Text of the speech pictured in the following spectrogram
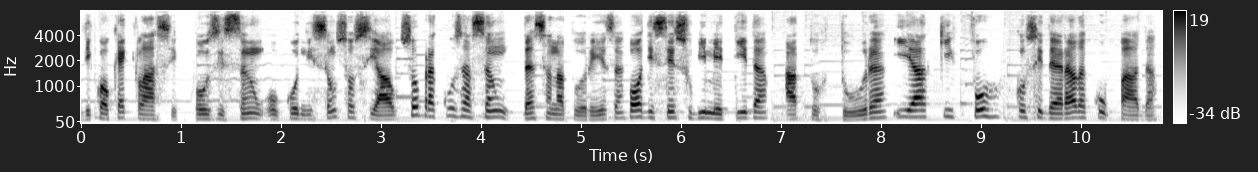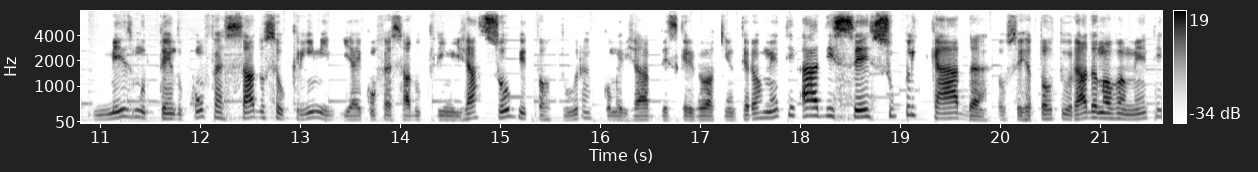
de qualquer classe, posição ou condição social sobre acusação dessa natureza pode ser submetida à tortura e a que for considerada culpada, mesmo tendo confessado o seu crime, e aí confessado o crime já sob tortura, como ele já descreveu aqui anteriormente, há de ser suplicada, ou seja, torturada novamente,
